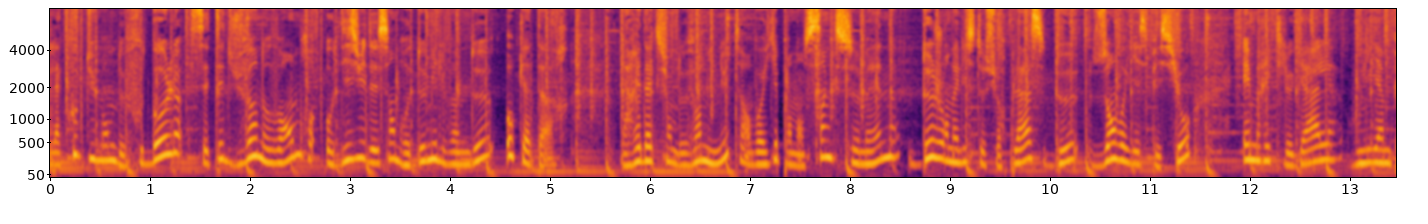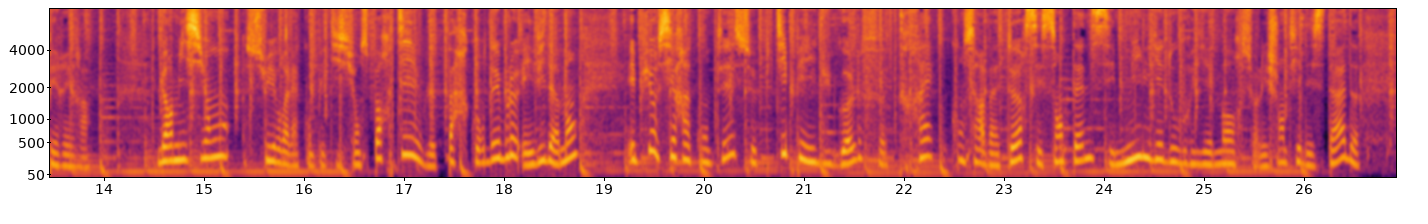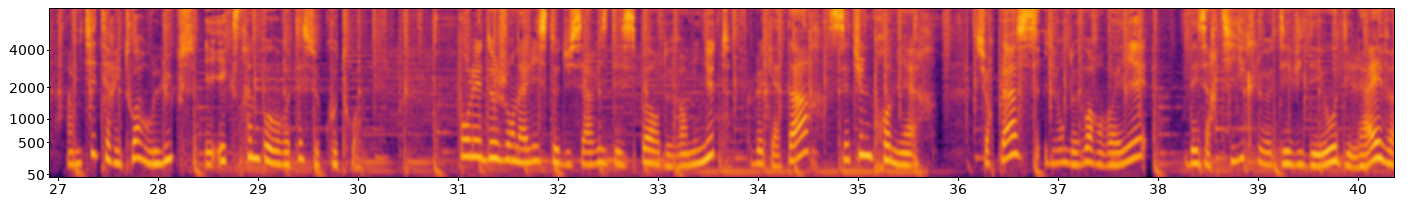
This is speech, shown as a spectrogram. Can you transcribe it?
La Coupe du Monde de football, c'était du 20 novembre au 18 décembre 2022 au Qatar. La rédaction de 20 minutes a envoyé pendant 5 semaines deux journalistes sur place, deux envoyés spéciaux, Émeric Legal, William Pereira. Leur mission, suivre la compétition sportive, le parcours des Bleus évidemment, et puis aussi raconter ce petit pays du Golfe très conservateur, ces centaines, ces milliers d'ouvriers morts sur les chantiers des stades, un petit territoire où luxe et extrême pauvreté se côtoient. Pour les deux journalistes du service des sports de 20 minutes, le Qatar, c'est une première. Sur place, ils vont devoir envoyer des articles, des vidéos, des lives.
